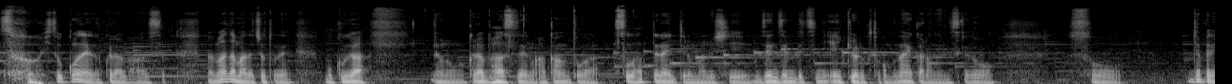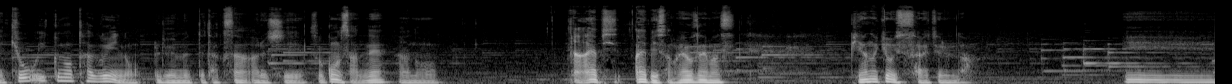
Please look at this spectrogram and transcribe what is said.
そう人来ないのクラブハウス、まあ、まだまだちょっとね僕があのクラブハウスでのアカウントが育ってないっていうのもあるし全然別に影響力とかもないからなんですけどそう。やっぱね教育の類のルームってたくさんあるしそうゴンさんねあのああやぴあやぴさんおはようございます。ピアノ教室されてるんだ。えー、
